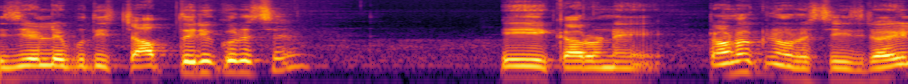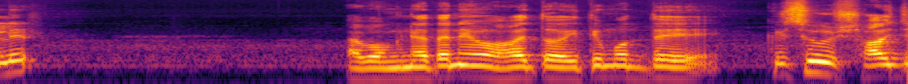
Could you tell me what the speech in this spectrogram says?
ইসরায়েলের প্রতি চাপ তৈরি করেছে। এই কারণে টনক নড়েছে ইসরায়েলের এবং নেতানিয়াহু হয়তো ইতিমধ্যে কিছু সাহায্য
